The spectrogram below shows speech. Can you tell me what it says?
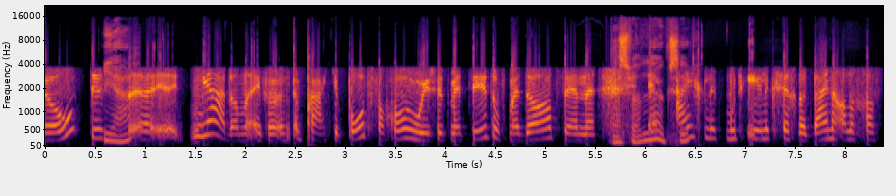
wel. Dus Ja. ja, ja dan even een praatje pot van... goh, hoe is het met dit of met dat? En, uh, Dat is wel leuk, zeg. eigenlijk moet ik eerlijk zeggen... dat bijna alle gasten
